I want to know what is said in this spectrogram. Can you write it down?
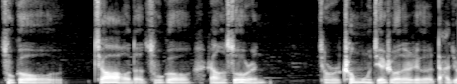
足够骄傲的、足够让所有人就是瞠目结舌的这个答卷。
